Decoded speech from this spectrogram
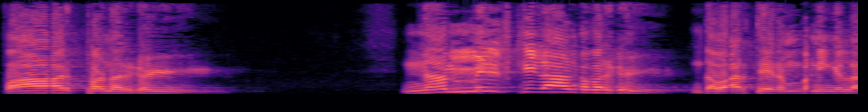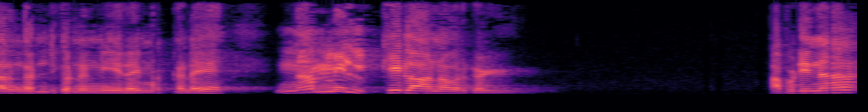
பார்ப்பனர்கள். நம்மில் கீழானவர்கள். இந்த வார்த்தையை ரொம்ப நீங்க எல்லாரும் கணிச்சுக்கணும் இறை மக்களே. நம்மில் கீழானவர்கள். அப்படின்னா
